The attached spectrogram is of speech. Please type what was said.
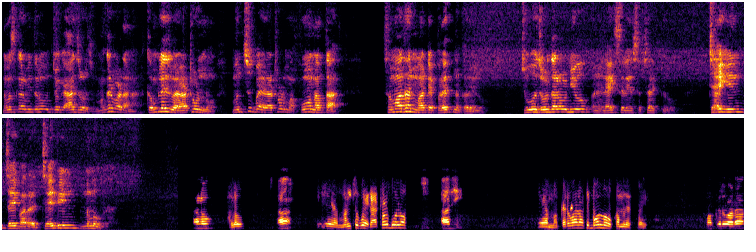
નમસ્કાર મિત્રો જો કે આજ રોજ મગરવાડાના કમલેશભાઈ રાઠોડનો મનસુખભાઈ રાઠોડમાં ફોન આવતા સમાધાન માટે પ્રયત્ન કરેલો. જુઓ જોરદાર ઓડિયો અને લાઈક શેર અને સબસ્ક્રાઇબ કરો. જય હિન્દ જય ભારત જય ભીમ નમો હેલો હલો હા. એ મનસુખભાઈ રાઠોડ બોલો. હાજી. એ મકરવાડાથી બોલો કમલેશભાઈ. મગરવાડા?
